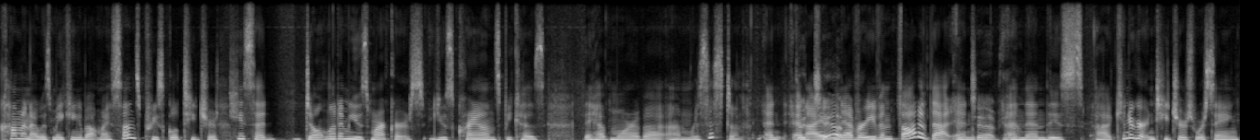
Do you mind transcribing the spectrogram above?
comment I was making about my son's preschool teacher. He said, "Don't let him use markers. Use crayons because they have more of a um, resistance." And and I had never even thought of that. and tip, yeah. and then these uh, kindergarten teachers were saying,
